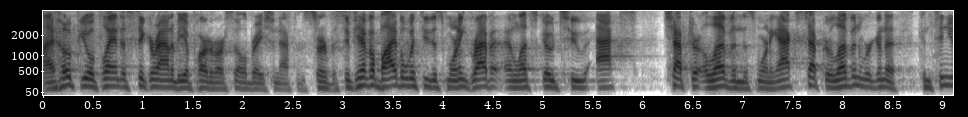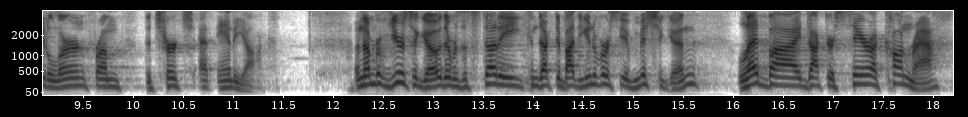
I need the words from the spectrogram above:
I hope you will plan to stick around and be a part of our celebration after the service. If you have a Bible with you this morning, grab it and let's go to Acts chapter 11 this morning. Acts chapter 11, we're going to continue to learn from the church at Antioch. A number of years ago, there was a study conducted by the University of Michigan, led by Dr. Sara Konrath,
